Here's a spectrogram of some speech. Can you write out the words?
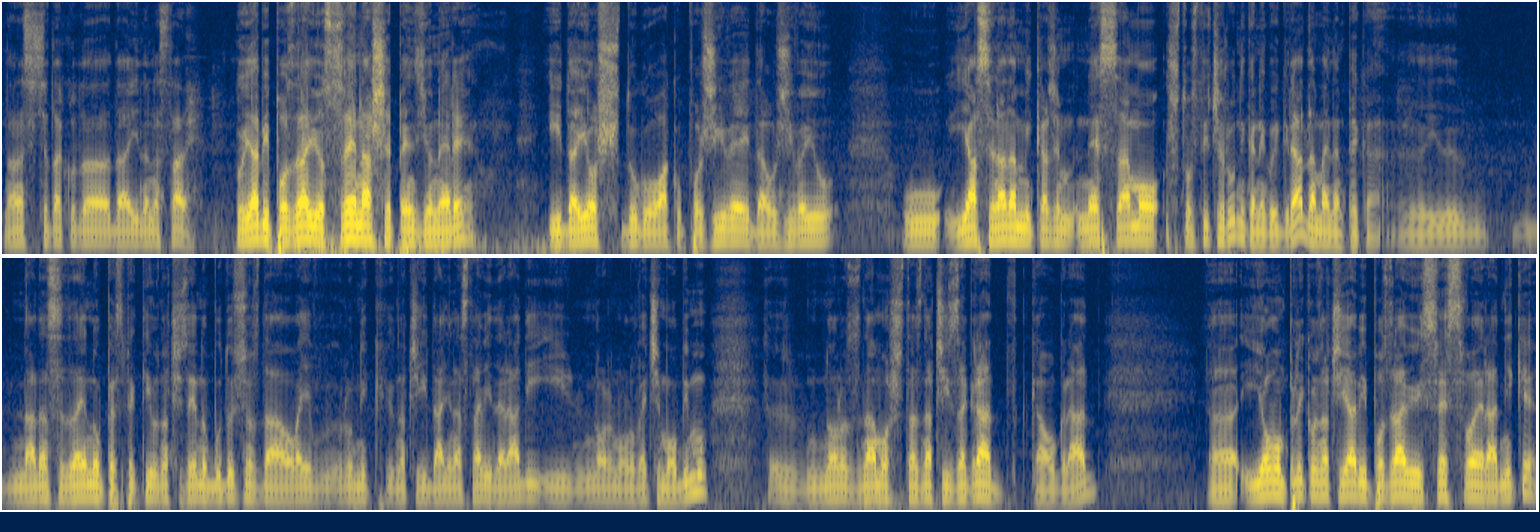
nadam se će tako da, da i da nastave. Ja bih pozdravio sve naše penzionere i da još dugo ovako požive i da uživaju u, ja se nadam i kažem ne samo što se tiče rudnika, nego i grada Majdanpeka. E, nadam se da jednu perspektivu, znači za jednu budućnost da ovaj rudnik znači, i dalje nastavi da radi i normalno u većem obimu. E, normalno znamo šta znači za grad kao grad. E, I ovom prilikom znači ja bih pozdravio i sve svoje radnike,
